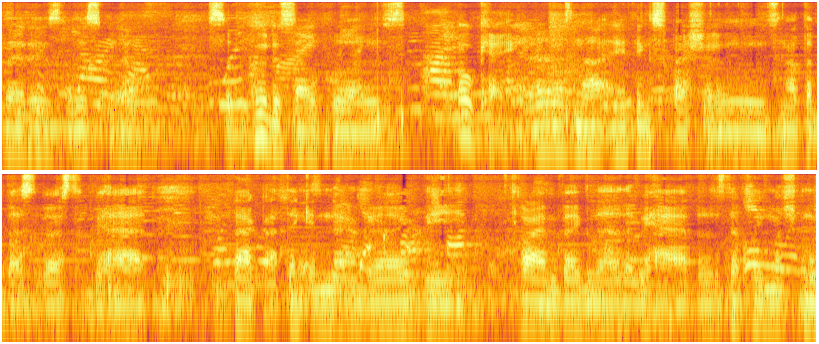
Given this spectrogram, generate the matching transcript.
that is this good. So the food itself was okay. It was not anything special. It was not the best best that we had. In fact, I think in Nuremberg, the Weggla that we had was definitely much more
